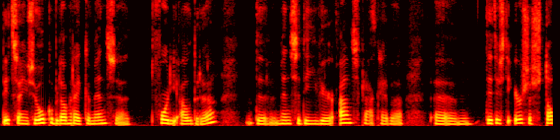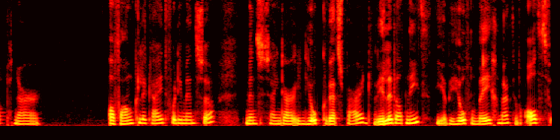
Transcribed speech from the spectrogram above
Dit zijn zulke belangrijke mensen voor die ouderen, de mensen die weer aanspraak hebben. Ehm, dit is de eerste stap naar afhankelijkheid voor die mensen. Mensen zijn daarin heel kwetsbaar, willen dat niet. Die hebben heel veel meegemaakt, hebben altijd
